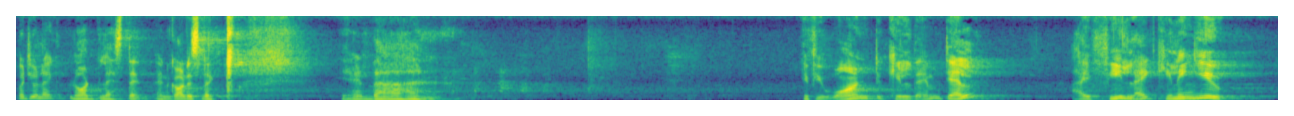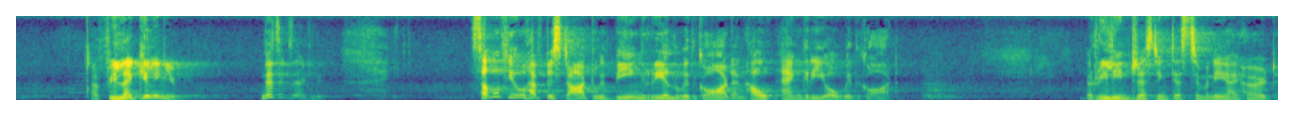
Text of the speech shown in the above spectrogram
But you're like, Lord, bless them. And God is like, and uh, if you want to kill them, tell, I feel like killing you. I feel like killing you. That's exactly. Some of you have to start with being real with God and how angry you're with God. A really interesting testimony I heard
